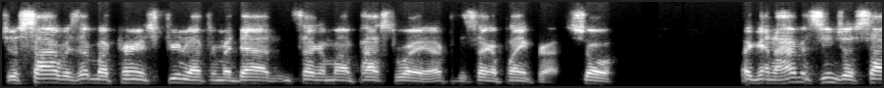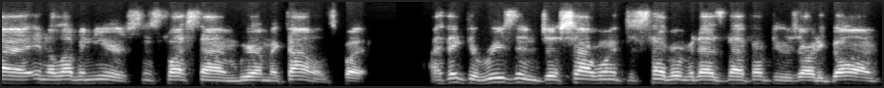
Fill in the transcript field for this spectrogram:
Josiah was at my parents' funeral after my dad and second mom passed away after the second plane crash. So again, I haven't seen Josiah in 11 years since last time we were at McDonald's. But I think the reason Josiah wanted to celebrate my dad's life after he was already gone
